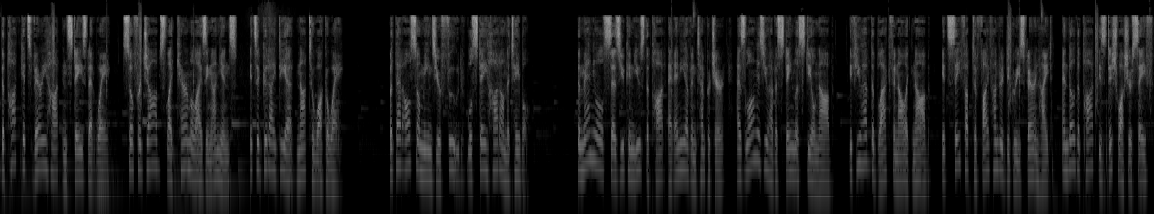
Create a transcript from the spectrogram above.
The pot gets very hot and stays that way, so for jobs like caramelizing onions, it's a good idea not to walk away. But that also means your food will stay hot on the table. The manual says you can use the pot at any oven temperature, as long as you have a stainless steel knob. If you have the black phenolic knob, it's safe up to 500 degrees Fahrenheit, and though the pot is dishwasher safe,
